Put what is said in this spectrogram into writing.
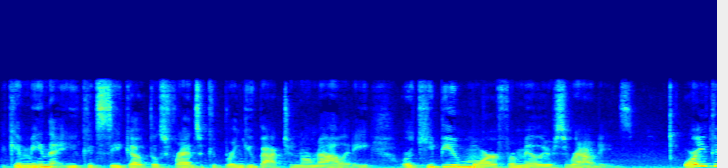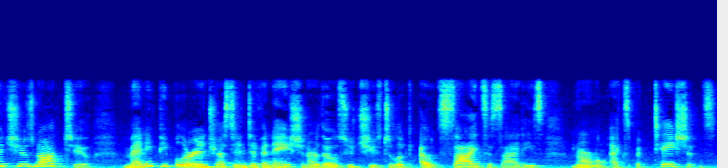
It can mean that you could seek out those friends who could bring you back to normality or keep you more familiar surroundings or you could choose not to. Many people who are interested in divination are those who choose to look outside society's normal expectations.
